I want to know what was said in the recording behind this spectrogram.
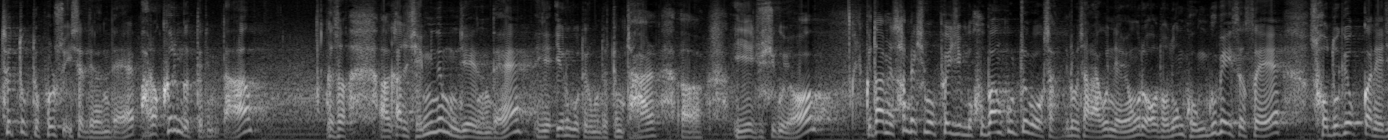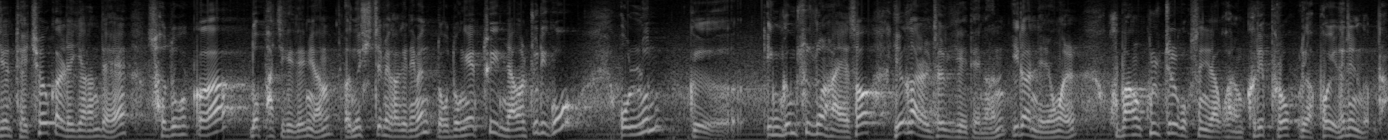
저쪽도 볼 수 있어야 되는데 바로 그런 것들입니다. 그래서 아, 아주 재밌는 문제였는데 이게 이런 것들 여러분들 좀 잘 어, 이해해 주시고요. 그 다음에 315페이지 뭐 후반 꿀적 곡선 여러분 잘 알고 있는 내용으로 노동 공급에 있어서의 소득 효과 내지는 대체 효과를 얘기하는데 소득 효과가 높아지게 되면 어느 시점에 가게 되면 노동의 투입량을 줄이고 오른 그 임금 수준 하에서 여가를 즐기게 되는 이러한 내용을 후방 굴절 곡선이라고 하는 그래프로 우리가 보여드리는 겁니다.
